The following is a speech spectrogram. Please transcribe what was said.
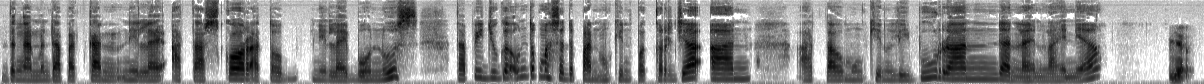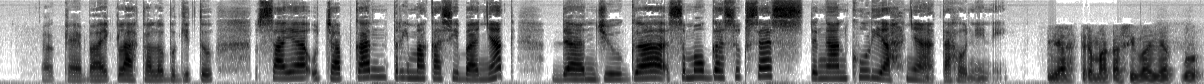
dengan mendapatkan nilai atas skor atau nilai bonus, tapi juga untuk masa depan mungkin pekerjaan atau mungkin liburan dan lain-lain ya. Ya. Oke, baiklah kalau begitu. Saya ucapkan terima kasih banyak dan juga semoga sukses dengan kuliahnya tahun ini. Ya, terima kasih banyak, Bu.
